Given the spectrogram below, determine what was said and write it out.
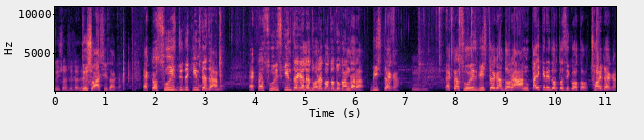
দুইশো আশি টাকা। দুইশো আশি টাকা। একটা সুইচ যদি কিনতে যান একটা সুইচ কিনতে গেলে ধরে কত দোকানদারা? বিশ টাকা। একটা সুইচ বিশ টাকা ধরে আমি পাইকারি ধরতেছি কত? ছয় টাকা।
